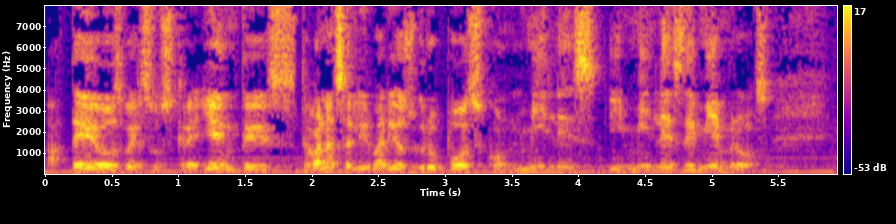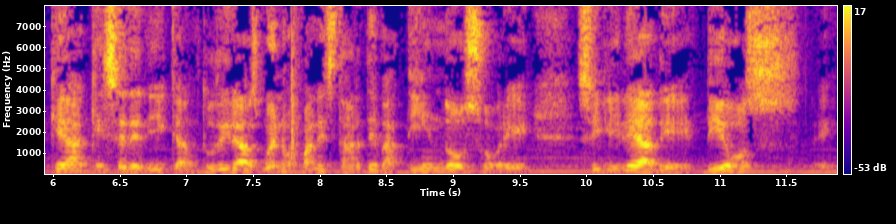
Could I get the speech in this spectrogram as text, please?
ateos versus creyentes, te van a salir varios grupos con miles y miles de miembros. ¿Que a qué se dedican? Tú dirás, bueno, van a estar debatiendo sobre si la idea de Dios, eh,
